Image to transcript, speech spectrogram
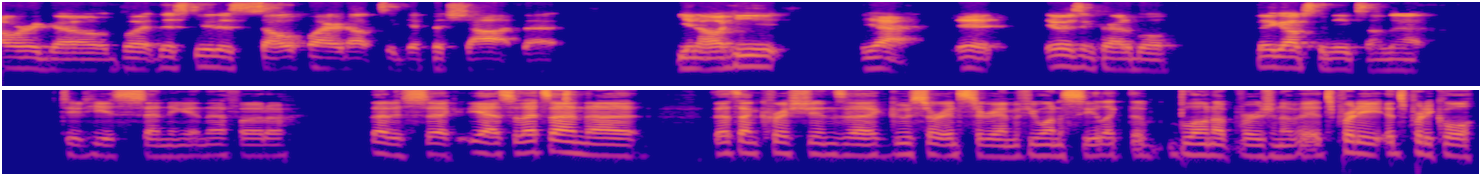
hour ago, but this dude is so fired up to get the shot that, you know, he, yeah, it it was incredible. Big ups to Meeks on that. Dude, he is sending in that photo. That is sick. Yeah, so that's on uh that's on Christian's uh, Gooser Instagram if you want to see like the blown up version of it. It's pretty it's pretty cool.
